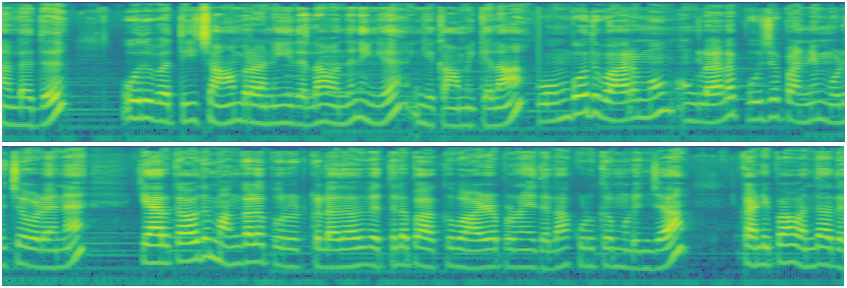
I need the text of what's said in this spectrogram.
நல்லது. ஊதுபத்தி சாம்பிராணி இதெல்லாம் வந்து நீங்கள் இங்கே காமிக்கலாம். ஒம்பது வாரமும் உங்களால் பூஜை பண்ணி முடித்த உடனே யாருக்காவது மங்கள பொருட்கள் அதாவது வெத்தலை பாக்கு வாழைப்பழம் இதெல்லாம் கொடுக்க முடிஞ்சால் கண்டிப்பாக வந்து அதை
